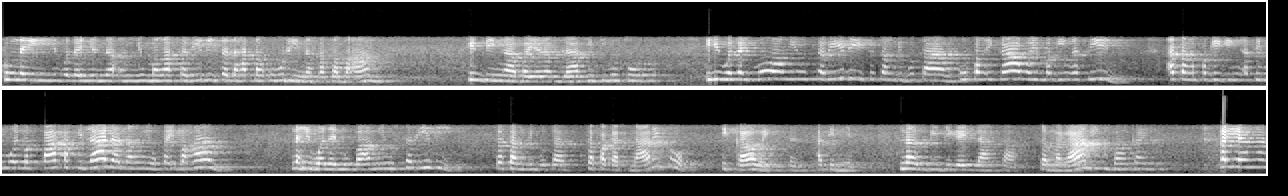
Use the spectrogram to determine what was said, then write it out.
Kung naiiwalay niyo na ang inyong mga sarili sa lahat ng uri ng kasamaan, hindi nga ba yan ang laging tinuturo? Ihiwalay mo ang iyong sarili sa sanglibutan upang ikaw ay maging asin at ang pagiging asin mo ay magpapakilala ng iyong kaibahan. Nahiwalay mo ba ang iyong sarili sa sanglibutan sapagkat narito, ikaw ay atin niya. Nagbibigay lasa sa maraming bagay. Kaya nga,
